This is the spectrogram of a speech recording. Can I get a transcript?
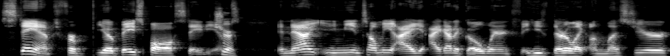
stamped for you know baseball stadiums. Sure. And now you mean tell me I I gotta go wearing? He's they're like unless you're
